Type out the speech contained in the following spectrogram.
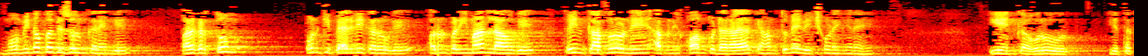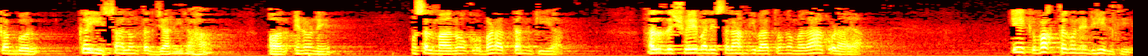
مومنوں پر بھی ظلم کریں گے، اور اگر تم ان کی پیروی کرو گے اور ان پر ایمان لاؤ گے تو ان کافروں نے اپنی قوم کو ڈرایا کہ ہم تمہیں بھی چھوڑیں گے نہیں۔ یہ ان کا غرور، یہ تکبر کئی سالوں تک جاری رہا اور انہوں نے مسلمانوں کو بڑا تنگ کیا۔ حضرت شعیب علیہ السلام کی باتوں کا مذاق اڑایا۔ ایک وقت تک انہیں ڈھیل تھی۔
